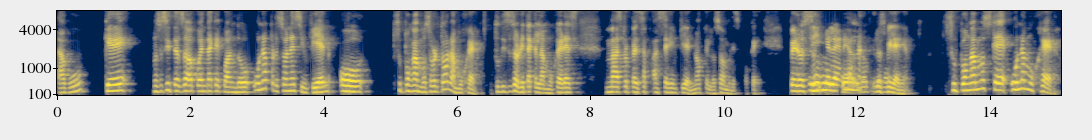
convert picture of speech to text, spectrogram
tabú que no sé si te has dado cuenta que cuando una persona es infiel o supongamos, sobre todo la mujer, tú dices ahorita que la mujer es más propensa a ser infiel, ¿no? Que los hombres, ok. Pero sí. Los millennials. los millennials. Supongamos que una mujer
